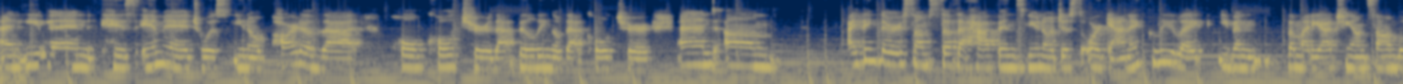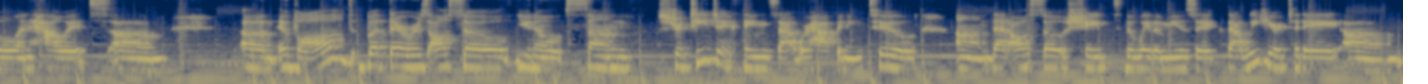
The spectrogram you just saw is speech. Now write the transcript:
And even his image was, you know, part of that whole culture, that building of that culture. And um, I think there is some stuff that happens, you know, just organically, like even the mariachi ensemble and how it's um, um, evolved. But there was also, you know, some strategic things that were happening too um, that also shaped the way the music that we hear today um,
